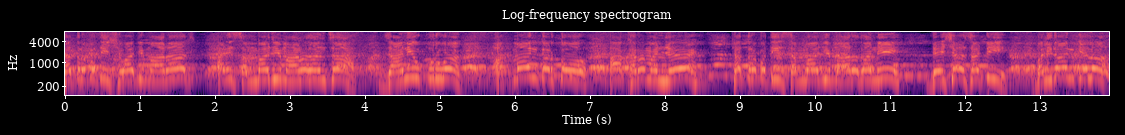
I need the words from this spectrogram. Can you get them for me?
छत्रपती शिवाजी महाराज आणि संभाजी महाराजांचा जाणीवपूर्वक अपमान खरं म्हणजे छत्रपती संभाजी महाराजांनी देशासाठी बलिदान केलं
